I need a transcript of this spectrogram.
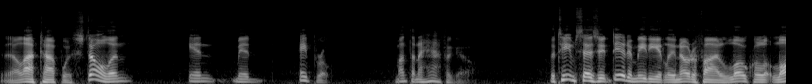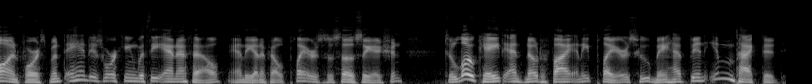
The laptop was stolen in mid April, a month and a half ago. The team says it did immediately notify local law enforcement and is working with the NFL and the NFL Players Association to locate and notify any players who may have been impacted.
